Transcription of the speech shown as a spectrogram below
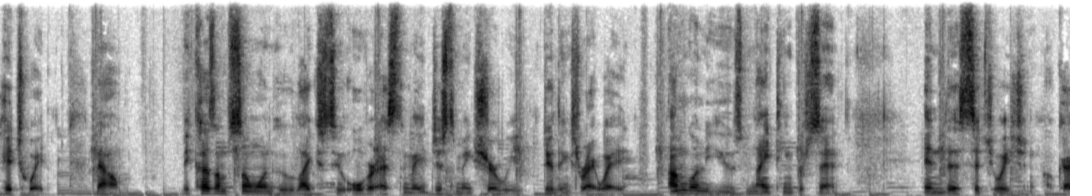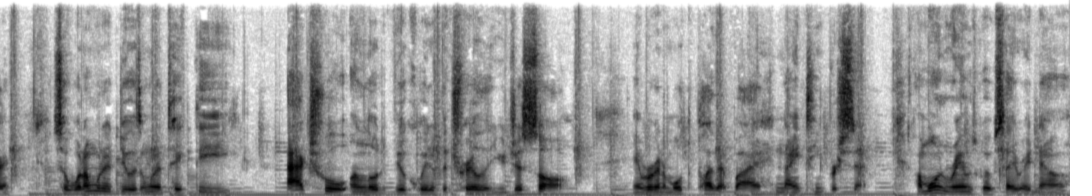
hitch weight. Now, because I'm someone who likes to overestimate just to make sure we do things right way, I'm going to use 19% in this situation, okay? So what I'm going to do is I'm going to take the actual unloaded vehicle weight of the trailer that you just saw and we're going to multiply that by 19%. I'm on Ram's website right now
